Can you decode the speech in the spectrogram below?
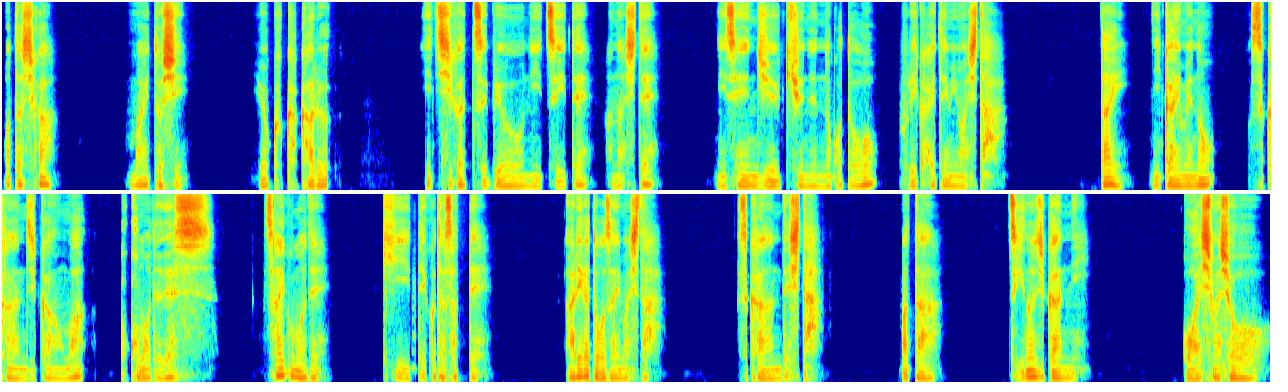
私が毎年よくかかる1月病について話して2019年のことを振り返ってみました。第2回目のスカン時間はここまでです。最後まで聞いてくださってありがとうございました。スカーンでした。また次の時間にお会いしましょう。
